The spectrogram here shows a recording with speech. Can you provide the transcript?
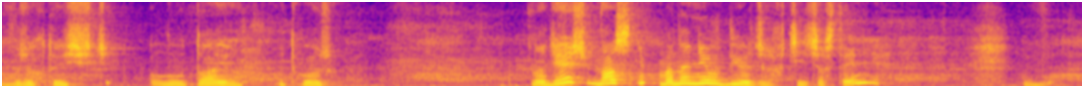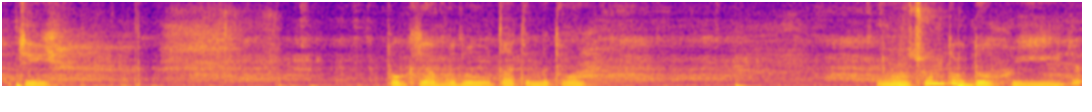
вже хтось лутає метро. Надіюсь, нас мене не вб'ють в цій частині. В цій. Поки я буду лутати метро. Ну, чому так довго їде?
